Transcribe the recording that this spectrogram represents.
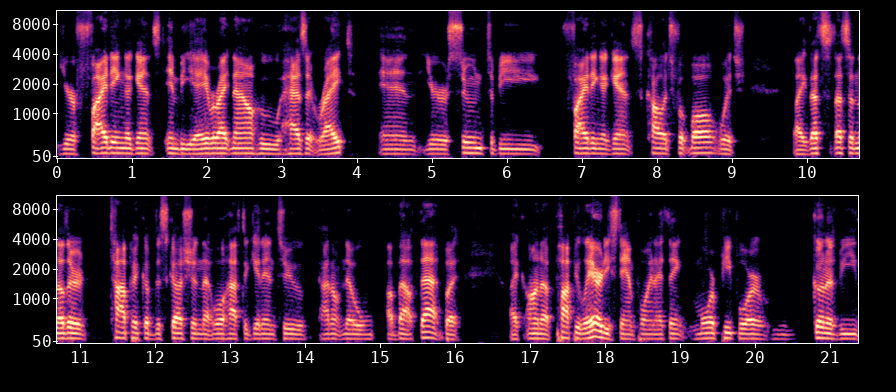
you're fighting against NBA right now who has it right and you're soon to be fighting against college football which like that's that's another topic of discussion that we'll have to get into. I don't know about that, but like on a popularity standpoint, I think more people are going to be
